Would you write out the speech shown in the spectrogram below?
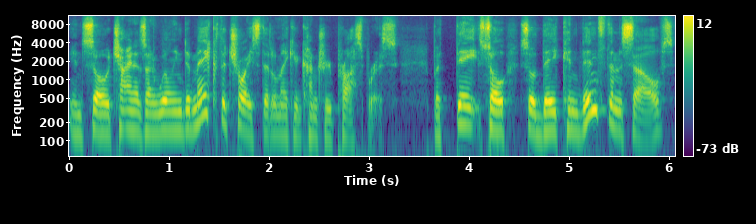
And so China's unwilling to make the choice that'll make a country prosperous. But they so so they convince themselves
